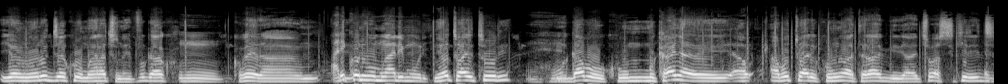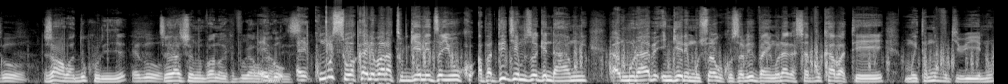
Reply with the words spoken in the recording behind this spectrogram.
iyo nkuru je kuma ntaco nayivugako Mm. kubera mm, ariko ni ho mwari muri. ni ho twari turi. Mugabo mu kanya ab- abo twari kumwe bataragira ico bashikirije jean abadukuriye je ntaco numva nokivugako Ego, kabisa. Eh, ku munsi wa kane baratubwiye neza yuko aba DJ muzogenda hamwe eh, murabe ingene mushobora gukosa bivanye ngo n'agashavu kabateye muhita muvuga ibintu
